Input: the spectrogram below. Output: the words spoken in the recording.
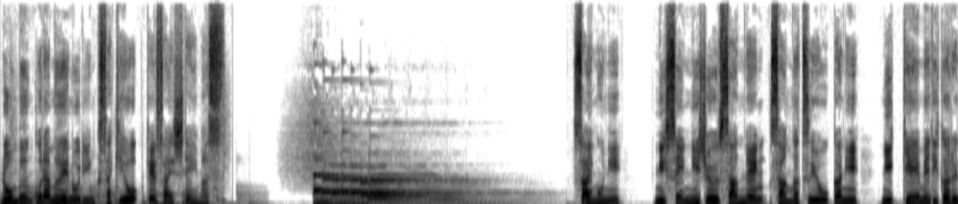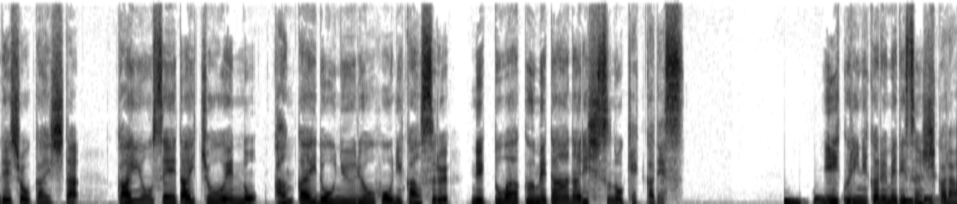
論文コラムへのリンク先を掲載しています。最後に、2023年3月8日に日経メディカルで紹介した潰瘍性大腸炎の寛解導入療法に関するネットワークメタアナリシスの結果です。E クリニカルメディスン誌から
